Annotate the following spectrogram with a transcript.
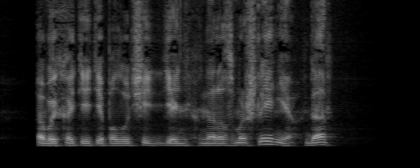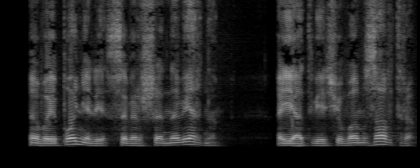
— «вы хотите получить день на размышление, да?» «Вы поняли совершенно верно. Я отвечу вам завтра».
